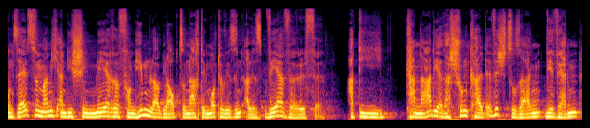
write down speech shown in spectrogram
Und selbst wenn man nicht an die Chimäre von Himmler glaubt, so nach dem Motto, wir sind alles Werwölfe, hat die Kanadier das schon kalt erwischt, zu sagen, wir werden,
